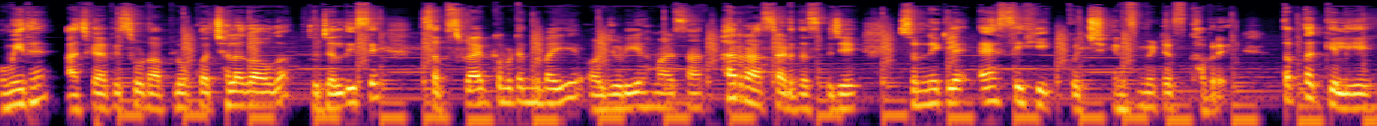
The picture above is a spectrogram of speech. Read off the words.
उम्मीद है आज का एपिसोड आप लोग को अच्छा लगा होगा तो जल्दी से सब्सक्राइब का बटन दबाइए और जुड़िए हमारे साथ हर रात साढ़े दस बजे सुनने के लिए ऐसी ही कुछ इन्फॉर्मेटिव खबरें। तब तक के लिए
